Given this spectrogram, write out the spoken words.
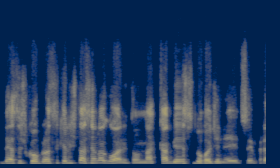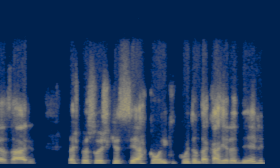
dessas cobranças que ele está sendo agora. Então, na cabeça do Rodinei, do seu empresário, das pessoas que cercam e que cuidam da carreira dele,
